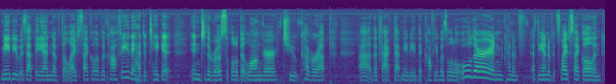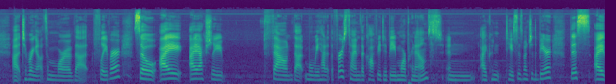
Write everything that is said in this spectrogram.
maybe it was at the end of the life cycle of the coffee. They had to take it into the roast a little bit longer to cover up uh, the fact that maybe the coffee was a little older and kind of at the end of its life cycle, and uh, to bring out some more of that flavor. So I I actually found that when we had it the first time, the coffee to be more pronounced, and I couldn't taste as much of the beer. This I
